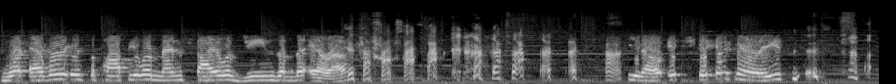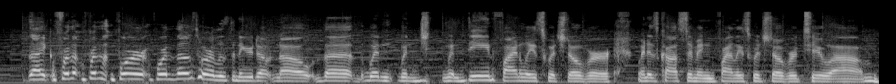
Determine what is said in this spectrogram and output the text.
whatever is the popular men's style of jeans of the era. you know, it, it, it varies. like for the for the, for for those who are listening who don't know the when when when Dean finally switched over when his costuming finally switched over to um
